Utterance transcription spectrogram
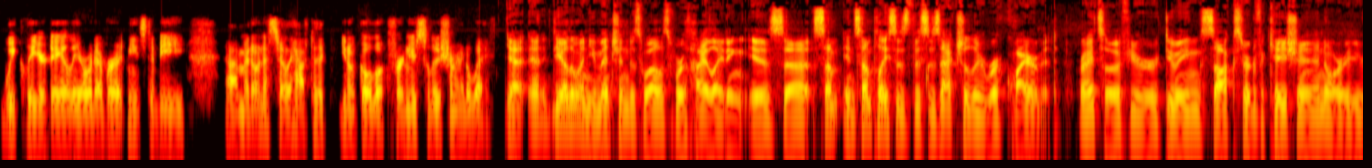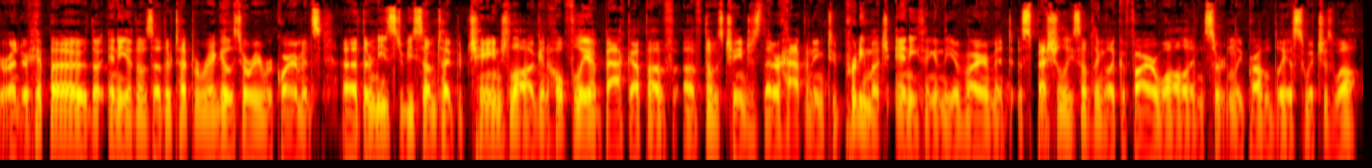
weekly or daily or whatever it needs to be? Um, I don't necessarily have to you know go look for a new solution right away. Yeah, the other one you mentioned as well is worth highlighting is uh, some in some places this is actually a requirement, right? So if you're doing SOC certification or you're under HIPAA or the, any of those other type of regulatory requirements, uh, there needs to be some type of change log and hopefully a backup of of those changes that are happening to pretty much anything in the environment, especially something like a firewall and certainly probably a switch as well.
